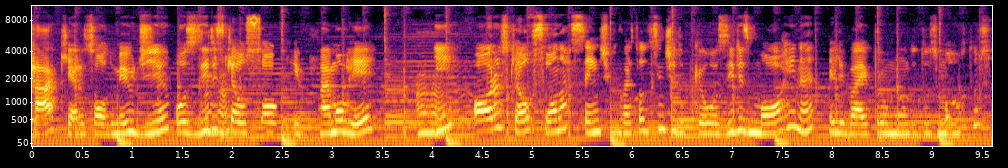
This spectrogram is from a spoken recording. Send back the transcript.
Ra, que era o sol do meio-dia, Osíris, Uhum. que é o sol que vai morrer, Uhum. e Horus, que é o sol nascente, que faz todo sentido, porque o Osíris morre, né? Ele vai pro mundo dos mortos,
